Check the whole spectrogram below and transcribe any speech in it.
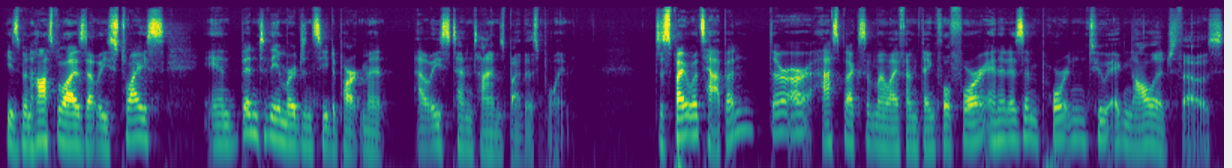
He's been hospitalized at least twice and been to the emergency department at least 10 times by this point. Despite what's happened, there are aspects of my life I'm thankful for, and it is important to acknowledge those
